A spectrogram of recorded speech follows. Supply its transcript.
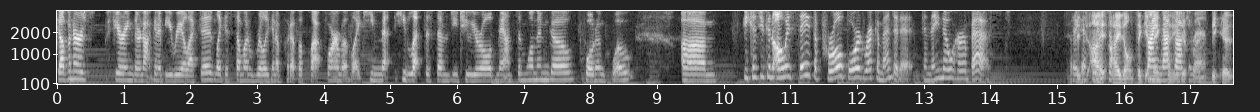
governors fearing they're not going to be reelected? Like, is someone really going to put up a platform of like, he met, he let the 72 year old Manson woman go, quote unquote? Um, because you can always say the parole board recommended it and they know her best but I guess I, I don't think it makes any document. difference because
